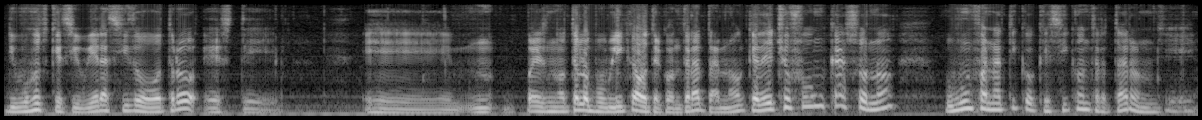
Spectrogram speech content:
dibujos que si hubiera sido otro, este, eh, pues no te lo publica o te contrata, ¿no? Que de hecho fue un caso, ¿no? Hubo un fanático que sí contrataron. Sí.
